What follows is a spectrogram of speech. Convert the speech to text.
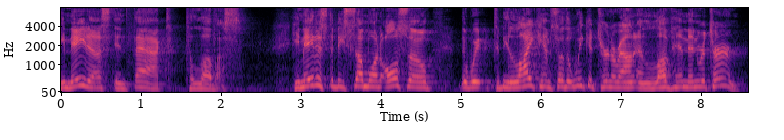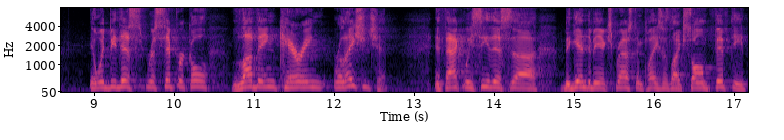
He made us, in fact, to love us. He made us to be someone also we, to be like him so that we could turn around and love him in return. It would be this reciprocal, loving, caring relationship. In fact, we see this uh, begin to be expressed in places like Psalm 50.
